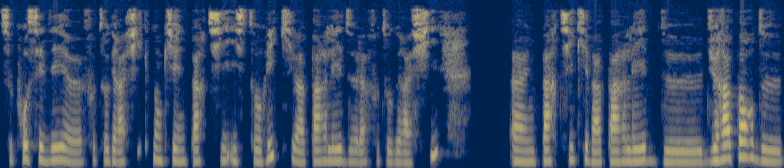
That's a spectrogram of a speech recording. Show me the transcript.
ce procédé euh, photographique. Donc il y a une partie historique qui va parler de la photographie, euh, une partie qui va parler du rapport de,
